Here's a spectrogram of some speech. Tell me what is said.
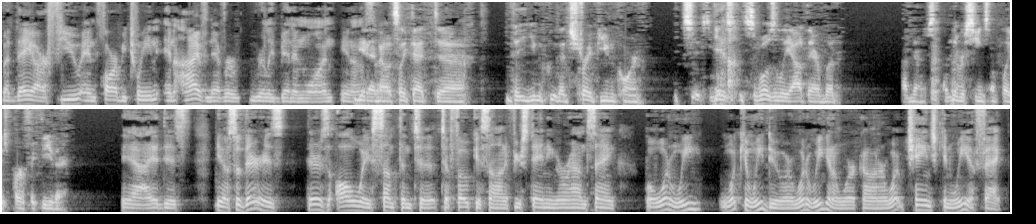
but they are few and far between. And I've never really been in one, you know. Yeah, so. no, it's like that, uh, the unicorn, that striped unicorn. It's it's, yeah. it's supposedly out there, but I've never I've never seen someplace perfect either. Yeah, it is. You know, so there is there's always something to to focus on if you're standing around saying, "Well, what are we? What can we do, or what are we going to work on, or what change can we affect?"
